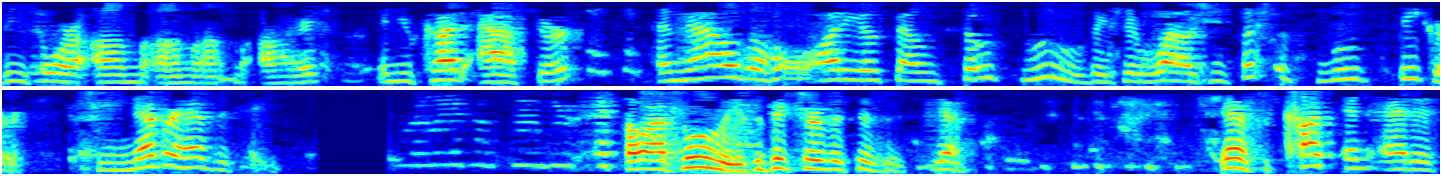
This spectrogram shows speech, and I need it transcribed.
before um um um I and you cut after. And now the whole audio sounds so smooth. They say wow she's such a smooth speaker. She never hesitates. Oh absolutely. It's a picture of a scissors. Yes. Yes cut and edit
